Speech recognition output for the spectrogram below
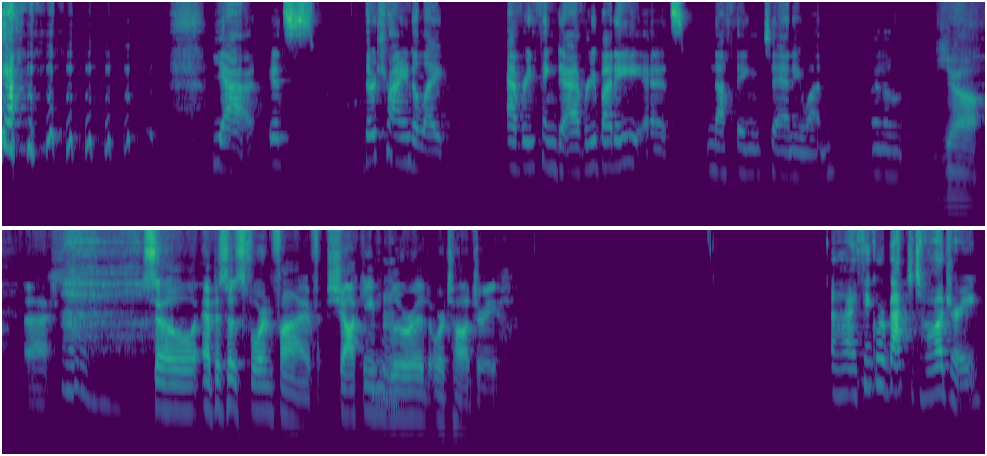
yeah, yeah. It's they're trying to like everything to everybody, and it's nothing to anyone. I don't. Yeah. Uh, so episodes four and five: shocking, Mhm. lurid, or tawdry. Uh, I think we're back to Tawdry.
